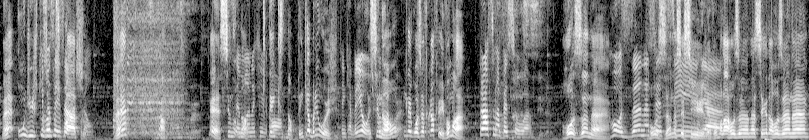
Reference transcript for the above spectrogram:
né? Um dígito que vocês quatro. acham? Né? Não. É, se não, Semana não, que- tem ó. que, não, tem que abrir hoje. Tem que abrir hoje, Senão o negócio vai ficar feio. Vamos lá. Próxima pessoa. Rosana. Rosana, Rosana Cecília. Cecília. Vamos lá, Rosana. Senha da Rosana.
